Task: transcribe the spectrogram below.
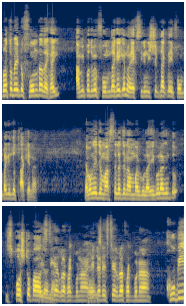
প্রথমে একটু ফোমটা দেখাই। আমি প্রথমে ফোম দেখাই কেন? অ্যাক্সিডেন্ট হিস্ট্রি থাকলে এই ফোমটা কিন্তু থাকে না। এবং এই যে মার্সেলের যে নাম্বারগুলো এগুলা কিন্তু স্পষ্ট পাওয়া যায় না। থাকব না থাকব না। খুবই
